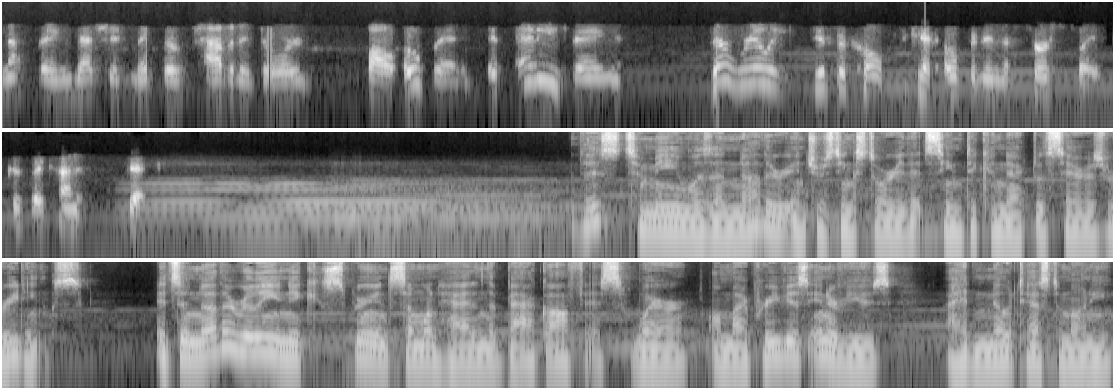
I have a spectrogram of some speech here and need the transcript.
nothing that should make those cabinet doors fall open. If anything, they're really difficult to get open in the first place because they kind of stick. This to me was another interesting story that seemed to connect with Sara's readings. It's another really unique experience someone had in the back office where, on my previous interviews, I had no testimony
